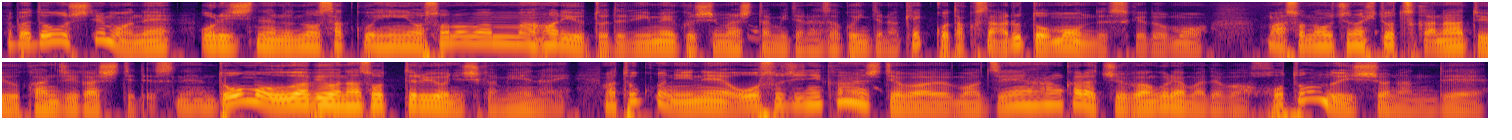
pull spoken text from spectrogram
やっぱどうしてもね、オリジナルの作品をそのまんまハリウッドでリメイクしましたみたいな作品っていうのは結構たくさんあると思うんですけども、まあそのうちの一つかなという感じがしてですね、どうも上辺をなぞってるようにしか見えない。まあ、特にね、大筋に関しては、まあ、前半から中盤ぐらいまではほとんど一緒なんで、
